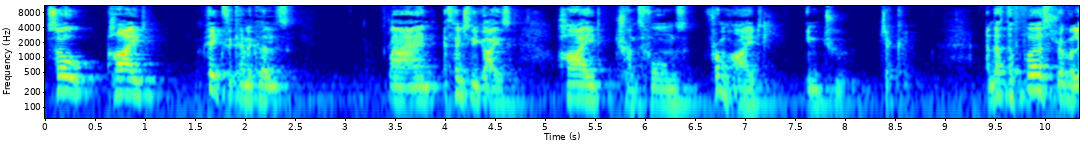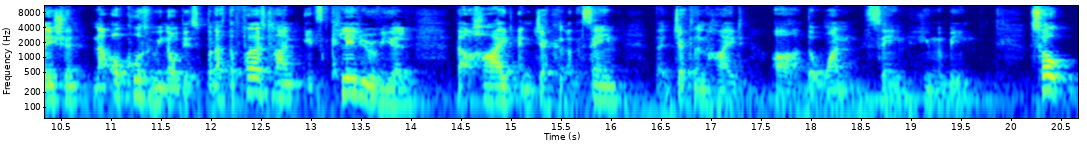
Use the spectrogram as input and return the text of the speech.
So Hyde takes the chemicals and essentially guys, Hyde transforms from Hyde into Jekyll. And that's the first revelation. Now, of course, we know this, but that's the first time it's clearly revealed that Hyde and Jekyll are the same, that Jekyll and Hyde are the one same human being. So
